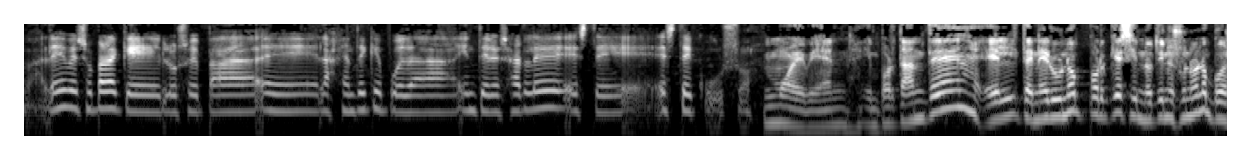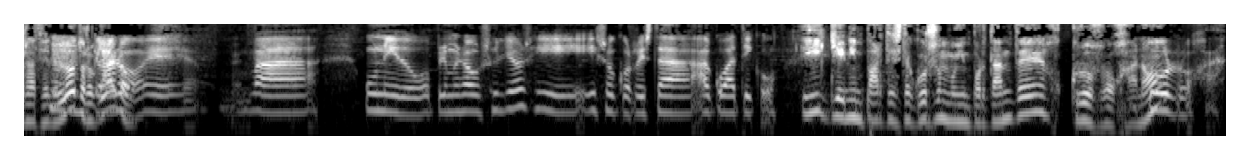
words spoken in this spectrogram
¿Vale? Eso para que lo sepa eh, la gente que pueda interesarle este, este curso. Muy bien, importante el tener uno, porque si no tienes uno no puedes hacer el otro, claro. eh, va unido primeros auxilios y, y socorrista acuático. ¿Y quién imparte este curso? Muy importante, Cruz Roja, ¿no? Cruz Roja.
